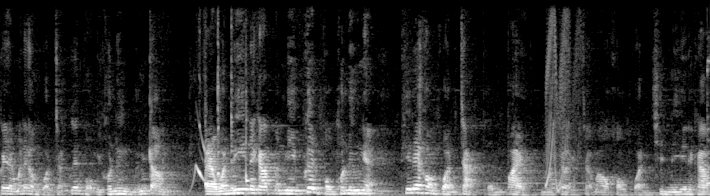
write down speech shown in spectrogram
ก็ยังไม่ได้ของขวัญจากเพื่อนผมอีกคนหนึ่งเหมือนกัน แต่วันนี้นะครับมันมีเพื่อนผมคนหนึงเนี่ยที่ได้ของขวัญจากผมไปมันกำลังจะมาเอาของขวัญชิ้นนี้นะครับ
